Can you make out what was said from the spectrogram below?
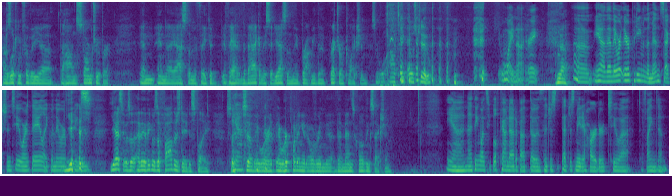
I was looking for the uh, the Han Stormtrooper, and and I asked them if they could if they had it in the back, and they said yes, and then they brought me the retro collection. I said, well, I'll take those too. why not, right? yeah. Um, yeah, and then they were they were putting them in the men's section too, weren't they? Like when they were putting Yes. Yes. It was. A, I think it was a Father's Day display. So Yeah. so they were they were putting it over in the the men's clothing section. Yeah, and I think once people found out about those, that just that just made it harder to uh to find them.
